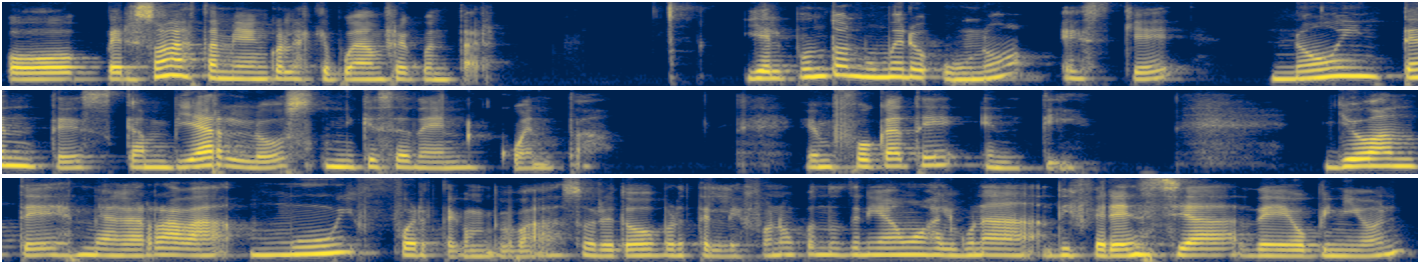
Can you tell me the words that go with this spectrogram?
o personas también con las que puedan frecuentar. Y el punto número uno es que no intentes cambiarlos ni que se den cuenta. Enfócate en ti. Yo antes me agarraba muy fuerte con mi papá, sobre todo por teléfono, cuando teníamos alguna diferencia de opinión.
